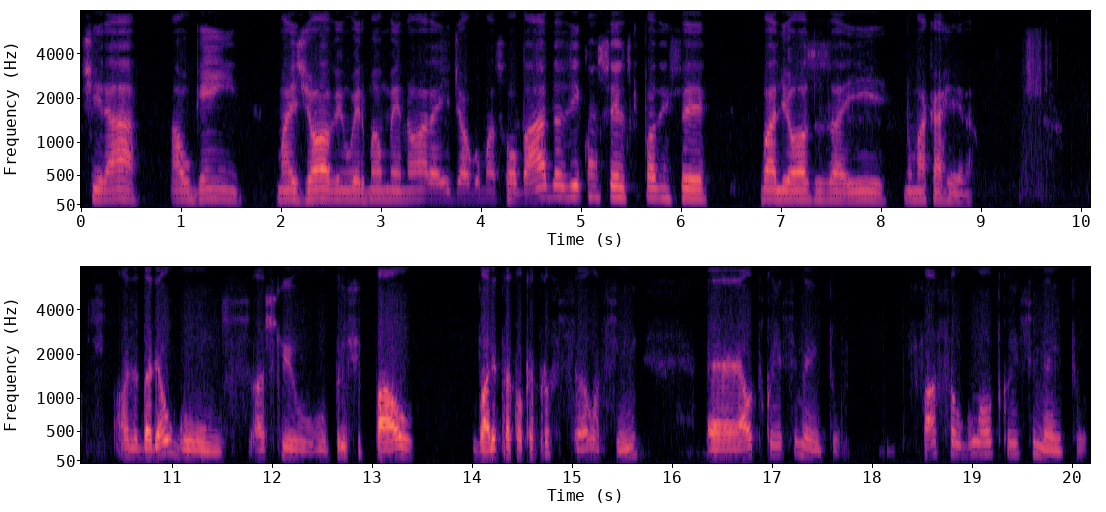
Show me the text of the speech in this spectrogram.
tirar alguém mais jovem, um irmão menor aí de algumas roubadas e conselhos que podem ser valiosos aí numa carreira? Olha, eu daria alguns. Acho que o, o principal vale para qualquer profissão, assim, é autoconhecimento. Faça algum autoconhecimento.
